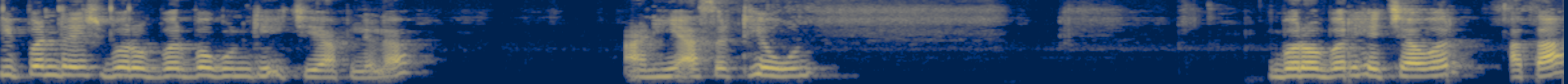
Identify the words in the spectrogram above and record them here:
ही पण रेष बरोबर बघून घ्यायची आहे आपल्याला. आणि हे असं ठेवून बरोबर ह्याच्यावर आता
